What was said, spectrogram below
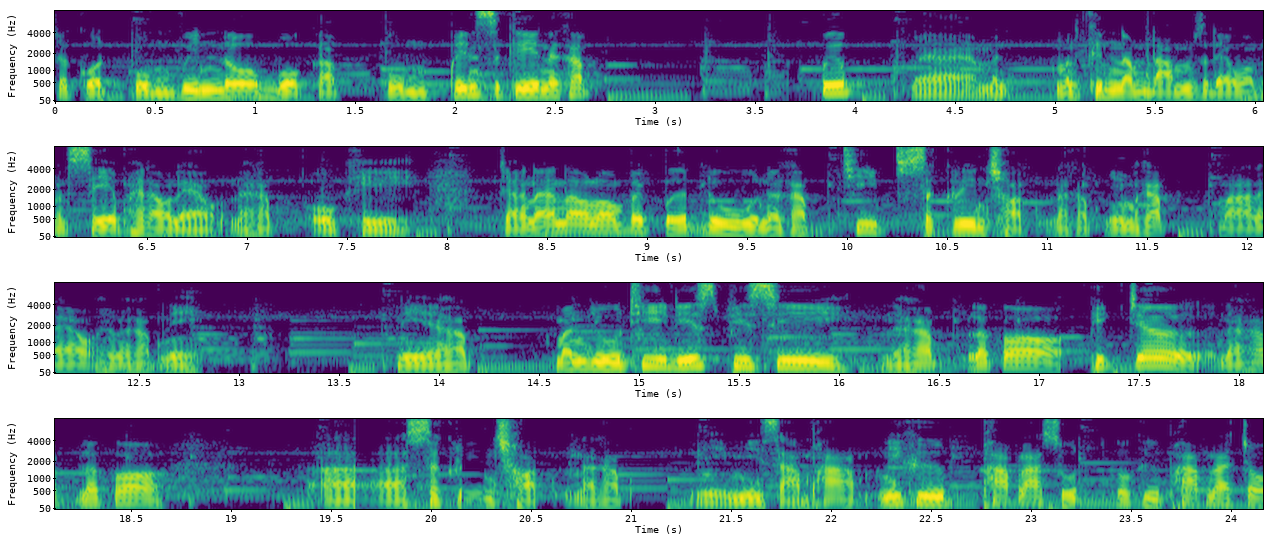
จะกดปุ่ม Windows บวกกับปุ่ม Print Screen นะครับ ปึ๊บอ่ามันมันขึ้นดำๆแสดงว่ามันเซฟให้เราแล้วนะครับโอเค จากนั้นเราลองไปเปิดดูนะครับที่สกรีนช็อตนะครับเห็นไหมครับมาแล้วเห็นไหมครับนี่นี่นะครับมันอยู่ที่ Disk PC นะครับแล้วก็ Picture นะครับแล้วก็อ่าสกรีนช็อตนะครับนี่มี 3 ภาพนี่คือภาพล่าสุดก็คือภาพหน้าจอ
